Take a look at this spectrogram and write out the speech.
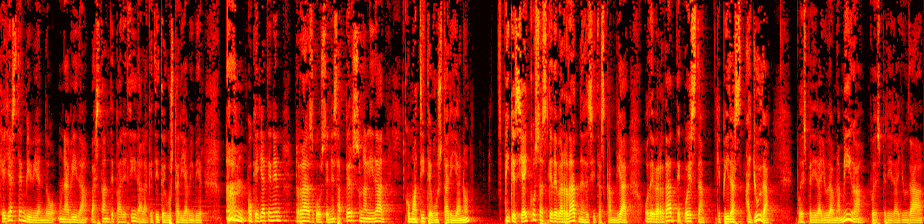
que ya estén viviendo una vida bastante parecida a la que a ti te gustaría vivir, o que ya tienen rasgos en esa personalidad como a ti te gustaría, ¿no? Y que si hay cosas que de verdad necesitas cambiar o de verdad te cuesta, que pidas ayuda Puedes pedir ayuda a una amiga, puedes pedir ayuda,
